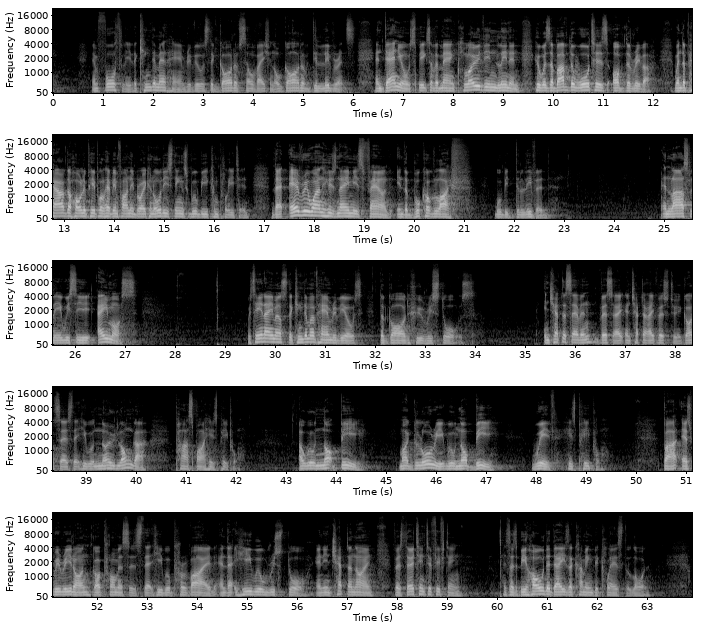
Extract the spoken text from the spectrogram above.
And fourthly, the kingdom at hand reveals the God of salvation or God of deliverance. And Daniel speaks of a man clothed in linen who was above the waters of the river. When the power of the holy people have been finally broken, all these things will be completed. That everyone whose name is found in the book of life will be delivered. And lastly, we see Amos see in Amos, the kingdom of Ham reveals the God who restores. In chapter 7, verse 8, and chapter 8, verse 2, God says that He will no longer pass by His people. I will not be, my glory will not be with His people. But as we read on, God promises that He will provide and that He will restore. And in chapter 9, verse 13 to 15, it says, Behold, the days are coming, declares the Lord.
